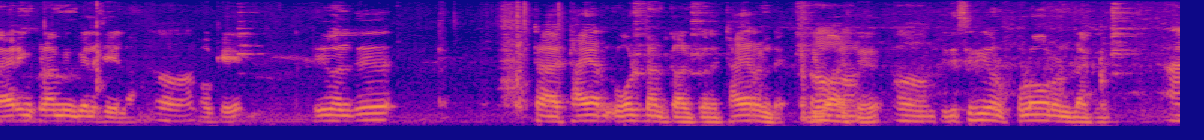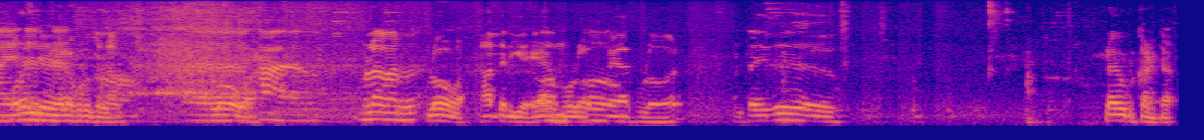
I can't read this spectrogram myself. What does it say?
பேரிங் பிளம்பிங் வேலை செய்யலாம். ஓகே இது வந்து டயர் ஓல்ட் அண்ட் கால்ட்டு டயர் உண்டு. டிவால்ட்டு இது சிறிய ஒரு புலோவர் உண்டாக்கு குறைஞ்ச வேலை கொடுக்கலாம். உழவர் புலோவர் காத்தடிக்க ஏர் புலோவர் ஏர் புலோவர் மற்ற இது ப்ளைவுட் கட்டர்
